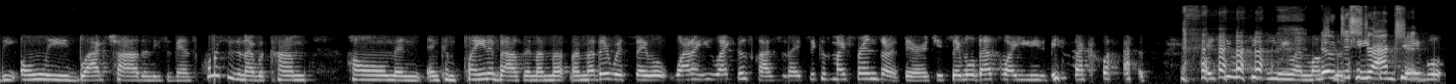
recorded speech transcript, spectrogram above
the only black child in these advanced courses, and I would come home and and complain about them. My my mother would say, "Well, why don't you like those classes?" And I'd say, "Because my friends aren't there." And she'd say, "Well, that's why you need to be in that class." and she was teaching me my multiplication no distraction. table.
